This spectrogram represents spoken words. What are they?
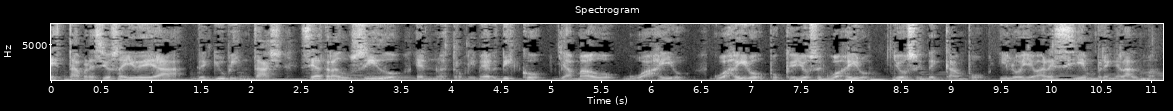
Esta preciosa idea de Q Vintage se ha traducido en nuestro primer disco llamado Guajiro. Guajiro porque yo soy guajiro, yo soy del campo y lo llevaré siempre en el alma.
